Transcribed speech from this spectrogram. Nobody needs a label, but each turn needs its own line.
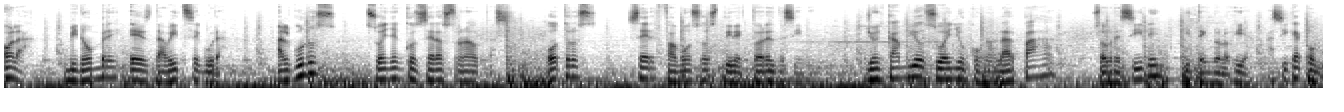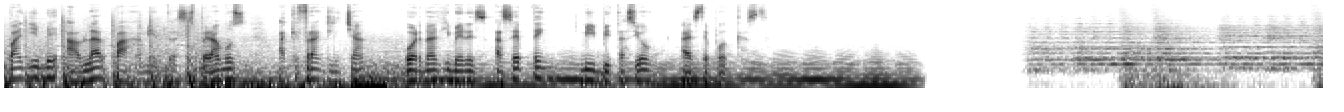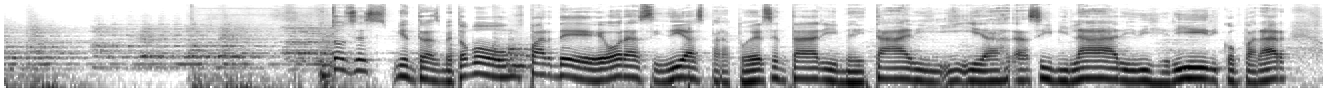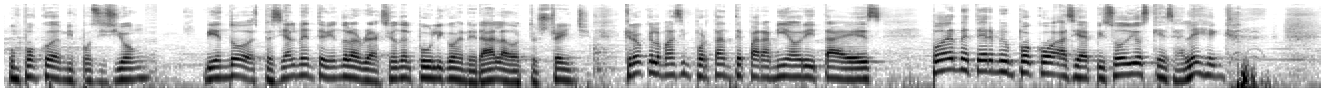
Hola, mi nombre es David Segura. Algunos sueñan con ser astronautas, otros ser famosos directores de cine. Yo en cambio sueño con hablar paja sobre cine y tecnología. Así que acompáñenme a hablar paja mientras esperamos a que Franklin Chan o Hernán Jiménez acepten mi invitación a este podcast. Entonces, mientras me tomo un par de horas y días para poder sentar y meditar y, asimilar y digerir y comparar un poco de mi posición, viendo, especialmente viendo la reacción del público general a Doctor Strange, creo que lo más importante para mí ahorita es poder meterme un poco hacia episodios que se alejen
